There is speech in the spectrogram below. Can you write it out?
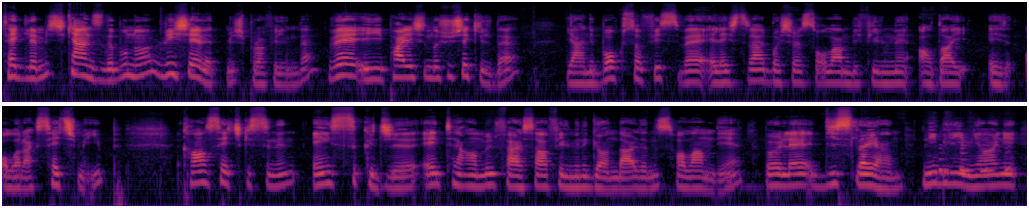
taglemiş. Kendisi de bunu reshare etmiş profilinde. Ve e, paylaşımda şu şekilde yani box office ve eleştirel başarısı olan bir filmi aday e, olarak seçmeyip kan seçkisinin en sıkıcı, en tehammül fersa filmini gönderdiniz falan diye. Böyle disleyen, ne bileyim yani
